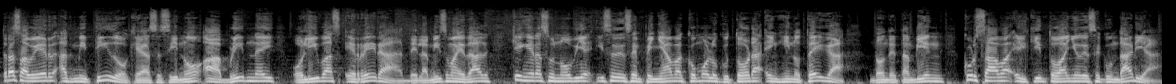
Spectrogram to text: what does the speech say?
tras haber admitido que asesinó a Britney Olivas Herrera de la misma edad quien era su novia y se desempeñaba como locutora en Jinotega donde también cursaba el quinto año de secundaria.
